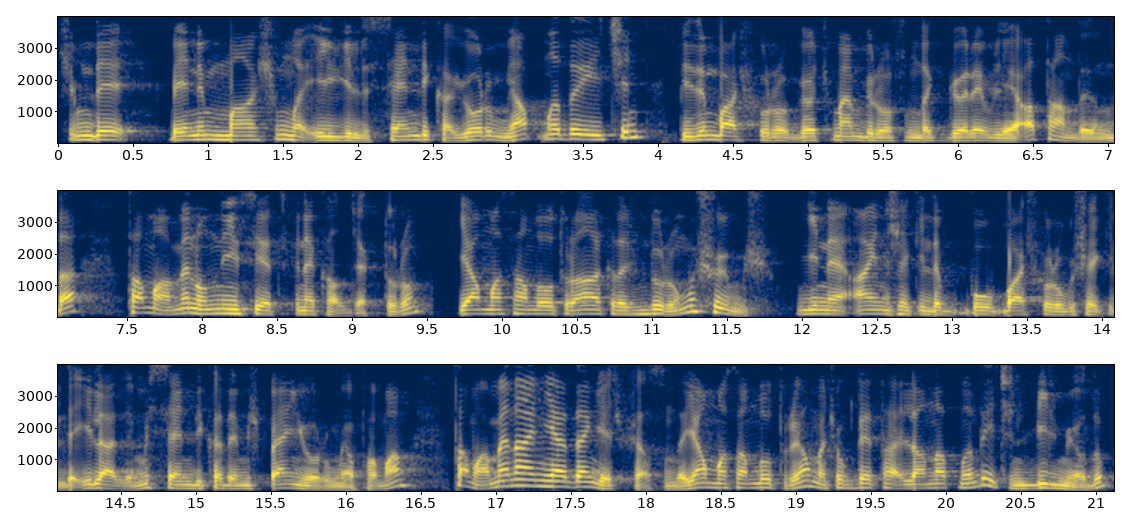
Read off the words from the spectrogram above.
Şimdi benim maaşımla ilgili sendika yorum yapmadığı için bizim başvuru göçmen bürosundaki görevliye atandığında tamamen onun inisiyatifine kalacak durum. Yan masamda oturan arkadaşın durumu şuymuş. Yine aynı şekilde bu başvuru bu şekilde ilerlemiş. Sendika demiş ben yorum yapamam. Tamamen aynı yerden geçmiş aslında. Yan masamda oturuyor ama çok detaylı anlatmadığı için bilmiyordum.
